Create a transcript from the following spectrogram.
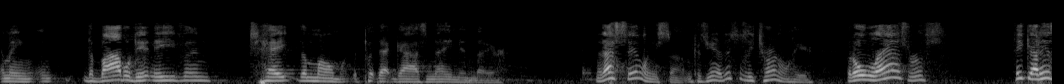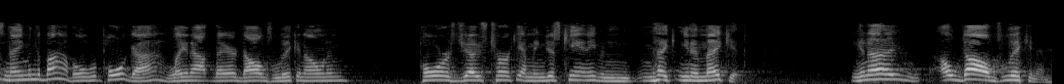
I mean, the Bible didn't even take the moment to put that guy's name in there. Now that's telling you something, because you know this is eternal here. But old Lazarus, he got his name in the Bible. Poor guy, laying out there, dogs licking on him. Poor as Joe's turkey. I mean, just can't even make you know make it. You know, old dogs licking him,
